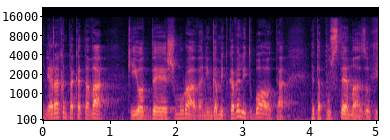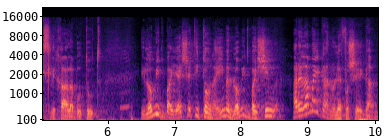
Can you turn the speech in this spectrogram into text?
אני אראה לכם את הכתבה, כי היא עוד אה, שמורה, ואני גם מתכוון לתבוע אותה, את הפוסטמה הזאת, סליחה על הבוטות. היא לא מתביישת, עיתונאים, הם לא מתביישים. הרי למה הגענו לאיפה שהגענו?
